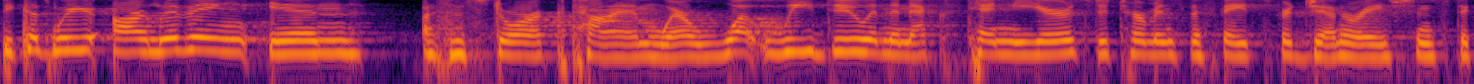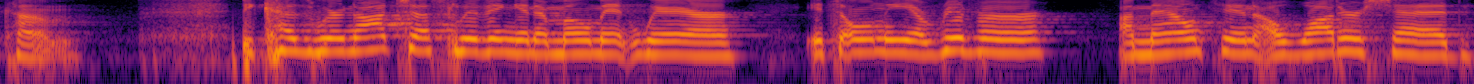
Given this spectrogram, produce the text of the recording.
Because we are living in a historic time where what we do in the next 10 years determines the fates for generations to come. Because we're not just living in a moment where it's only a river, a mountain, a watershed,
